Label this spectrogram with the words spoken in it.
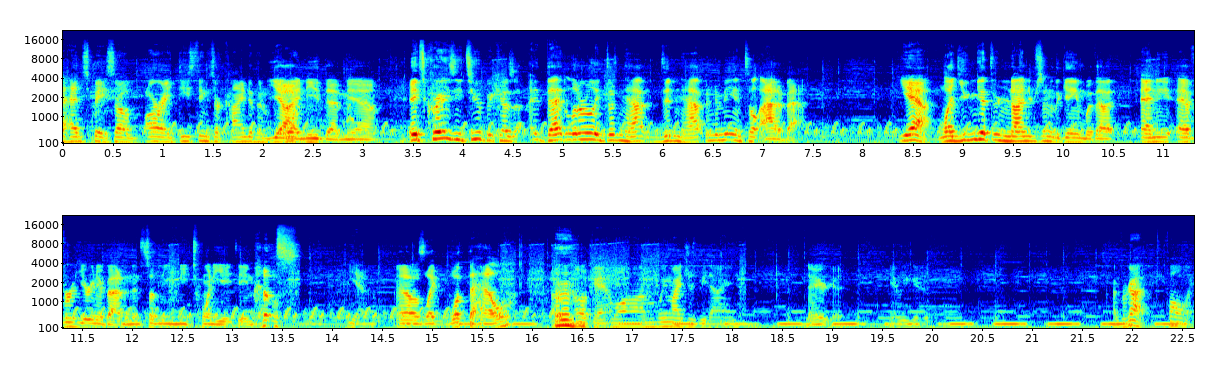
headspace of all right, these things are kind of important. Yeah, I need them. Yeah, it's crazy too because that literally doesn't have didn't happen to me until Adabat. Yeah, Like you can get through ninety percent of the game without any ever hearing about it, and then suddenly you need twenty eight day medals, yeah. and I was like, what the hell? okay, well, um, we might just be dying. No, you're good. Yeah, we good. I forgot falling.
